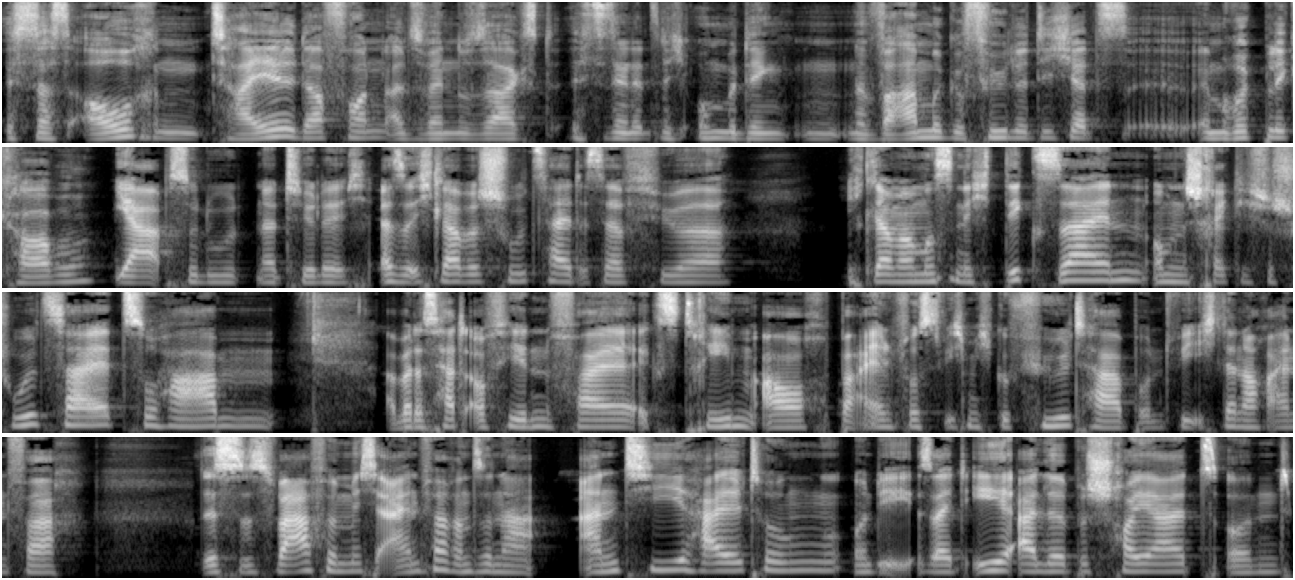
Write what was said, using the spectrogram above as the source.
ist das auch ein Teil davon, also wenn du sagst, ist es denn jetzt nicht unbedingt ein- eine warme Gefühle, die ich jetzt äh, im Rückblick habe? Ja, absolut, natürlich. Also ich glaube, Schulzeit ist ja für, ich glaube, man muss nicht dick sein, um eine schreckliche Schulzeit zu haben. Aber das hat auf jeden Fall extrem auch beeinflusst, wie ich mich gefühlt habe und wie ich dann auch einfach, es, es war für mich einfach in so einer Anti-Haltung und ihr seid eh alle bescheuert und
